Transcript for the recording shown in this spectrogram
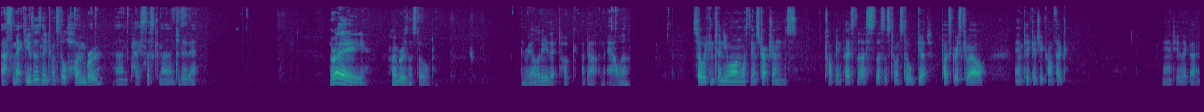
Us Mac users need to install Homebrew. Um, paste this command to do that. Hooray! Homebrew is installed. In reality, that took about an hour. So we continue on with the instructions copy and paste this. This is to install Git, PostgreSQL, and pkgconfig. And here they go.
